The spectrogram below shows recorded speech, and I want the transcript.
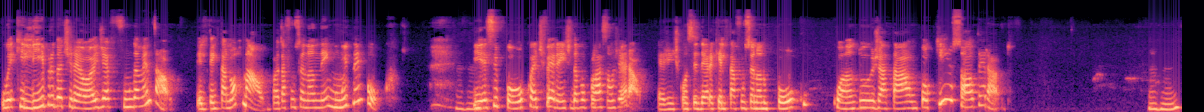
o equilíbrio da tireoide é fundamental. Ele tem que estar tá normal, não pode estar tá funcionando nem muito nem pouco. Uhum. E esse pouco é diferente da população geral. A gente considera que ele está funcionando pouco quando já está um pouquinho só alterado. Uhum.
